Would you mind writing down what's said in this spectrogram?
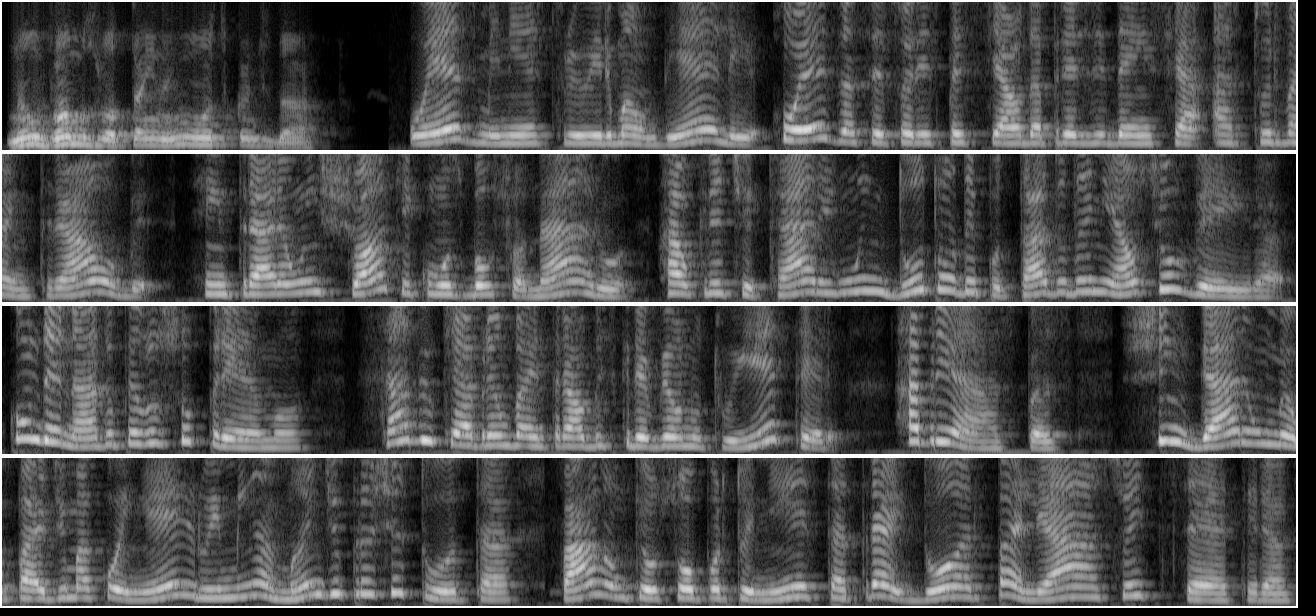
Não vamos votar em nenhum outro candidato. O ex-ministro e o irmão dele, o ex-assessor especial da presidência Arthur Weintraub, entraram em choque com os Bolsonaro ao criticarem o induto ao deputado Daniel Silveira, condenado pelo Supremo. Sabe o que Abraham Weintraub escreveu no Twitter? Abre aspas. Xingaram meu pai de maconheiro e minha mãe de prostituta. Falam que eu sou oportunista, traidor, palhaço, etc.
